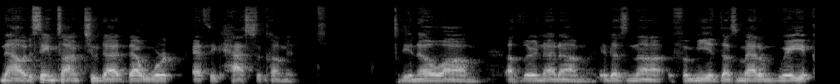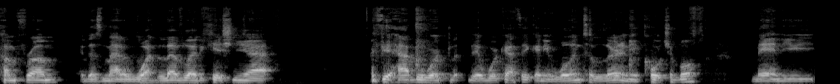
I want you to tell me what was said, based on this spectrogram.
Now, at the same time, too, that that work ethic has to come in. You know, um, I've learned that um, it doesn't. Uh, for me, it doesn't matter where you come from. It doesn't matter what level of education you're at. If you have the work the work ethic and you're willing to learn and you're coachable, man, you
